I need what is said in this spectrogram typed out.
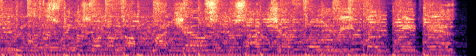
knew to swing a sword and not much else. It was such a fool we don't need here.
